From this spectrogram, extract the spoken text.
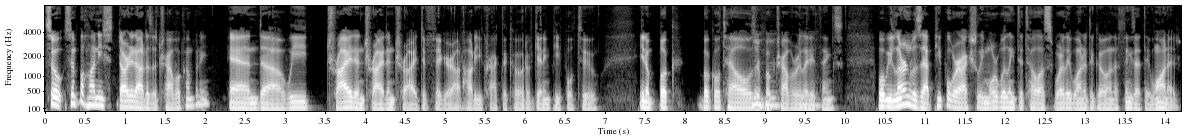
So, Simple Honey started out as a travel company, and uh, we tried and tried and tried to figure out how do you crack the code of getting people to, you know, book book hotels or mm-hmm. book travel related mm-hmm. things what we learned was that people were actually more willing to tell us where they wanted to go and the things that they wanted.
